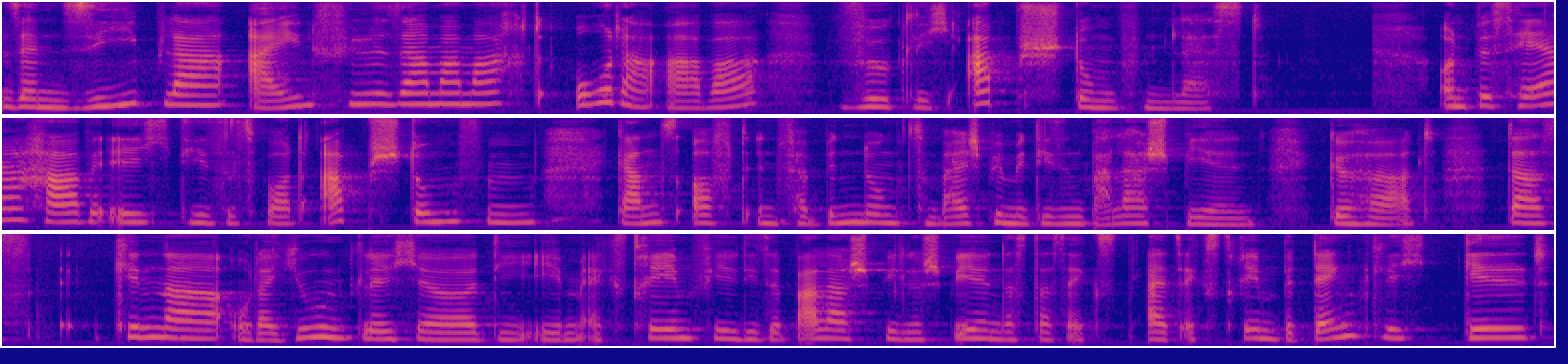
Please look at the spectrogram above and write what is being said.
sensibler, einfühlsamer macht oder aber wirklich abstumpfen lässt. Und bisher habe ich dieses Wort abstumpfen ganz oft in Verbindung zum Beispiel mit diesen Ballerspielen gehört, dass Kinder oder Jugendliche, die eben extrem viel diese Ballerspiele spielen, dass das ex als extrem bedenklich gilt,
